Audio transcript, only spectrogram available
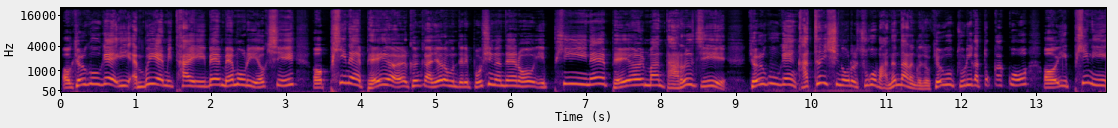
어, 결국에 이 NVMe 타입의 메모리 역시 어, 핀의 배열 그러니까 여러분들이 보시는 대로 이 핀의 배열만 다르지 결국엔 같은 신호를 주고받는다는 거죠. 결국 둘이가 똑같고 어, 이 핀이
